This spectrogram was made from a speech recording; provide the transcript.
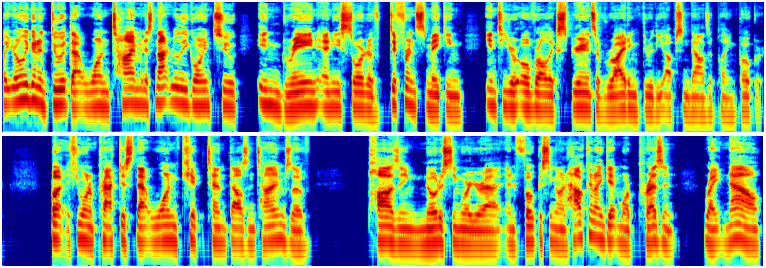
But you're only going to do it that one time and it's not really going to ingrain any sort of difference making into your overall experience of riding through the ups and downs of playing poker. But if you want to practice that one kick 10,000 times of pausing, noticing where you're at and focusing on how can I get more present right now,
